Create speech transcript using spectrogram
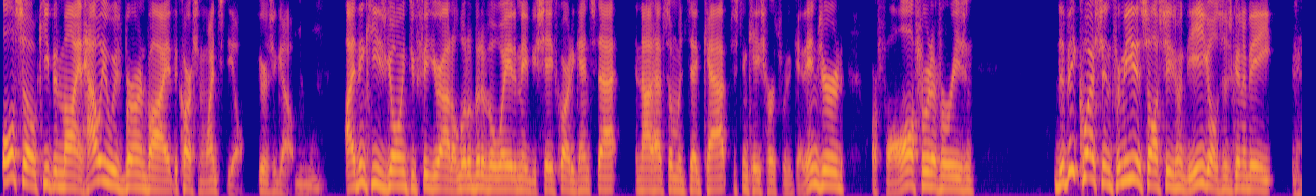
Also, keep in mind, Howie was burned by the Carson Wentz deal years ago. Mm-hmm. I think he's going to figure out a little bit of a way to maybe safeguard against that and not have someone dead cap just in case Hurts were to get injured or fall off for whatever reason. The big question for me this offseason with the Eagles is going to be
